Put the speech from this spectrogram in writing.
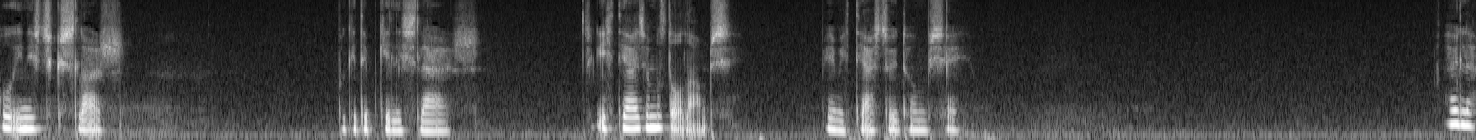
Bu iniş çıkışlar, bu gidip gelişler. Çünkü ihtiyacımız da olan bir şey. Benim ihtiyaç duyduğum bir şey. Öyle.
